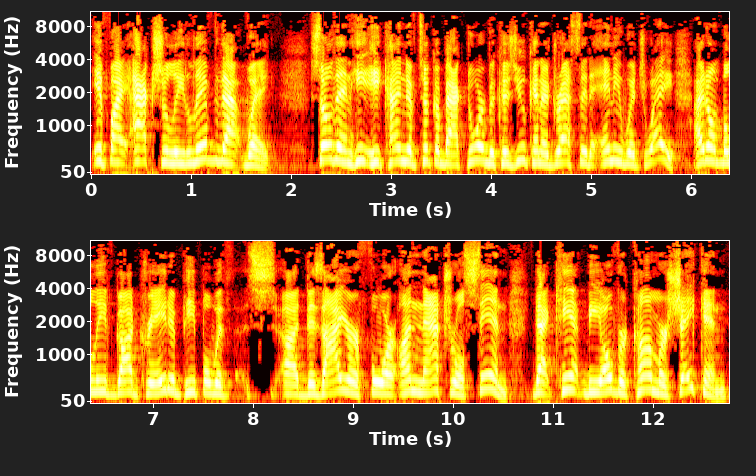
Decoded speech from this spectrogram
if I actually lived that way. So then he, he kind of took a back door because you can address it any which way. I don't believe God created people with uh, desire for unnatural sin that can't be overcome or shaken.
